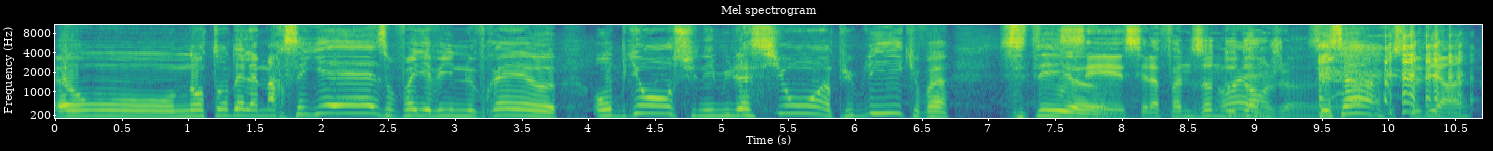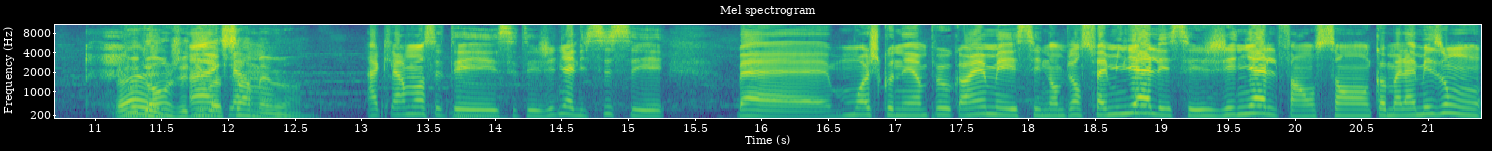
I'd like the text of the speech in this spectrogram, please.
euh, on entendait la Marseillaise. Enfin, il y avait une vraie euh, ambiance, une émulation, un public. Enfin, c'était. euh, c'est, la fan zone ouais. d'Audange. c'est ça. Je dire. Hein. Ouais. D'Audange et du Ah, bassin clairement. même. Ah clairement c'était génial ici c'est ben moi je connais un peu quand même et c'est une ambiance familiale et c'est génial enfin on sent comme à la maison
